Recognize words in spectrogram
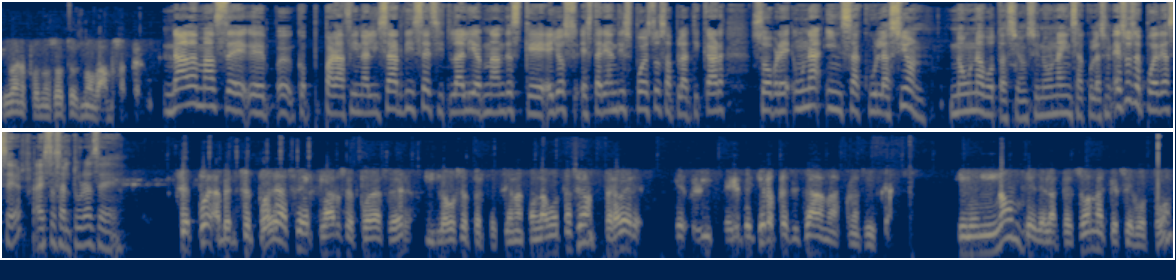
y bueno, pues nosotros no vamos a permitir. Nada más eh, eh, para finalizar, dice Citlali Hernández que ellos estarían dispuestos a platicar sobre una insaculación, no una votación, sino una insaculación. ¿Eso se puede hacer a estas alturas de...? Se puede, a ver, se puede hacer, claro, se puede hacer y luego se perfecciona con la votación. Pero a ver, eh, te quiero precisar, Ana Francisca, que el nombre de la persona que se votó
